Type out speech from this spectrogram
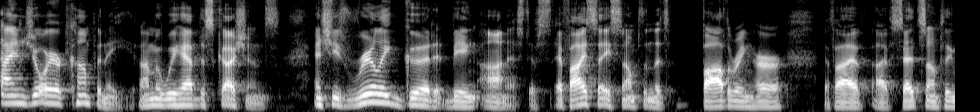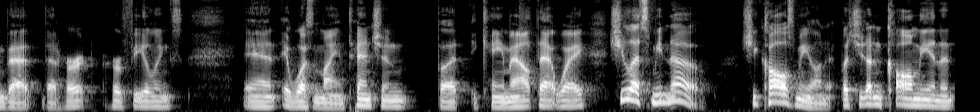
I enjoy her company. I mean, we have discussions, and she's really good at being honest. If if I say something that's bothering her, if I've I've said something that that hurt her feelings, and it wasn't my intention, but it came out that way, she lets me know. She calls me on it, but she doesn't call me in a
